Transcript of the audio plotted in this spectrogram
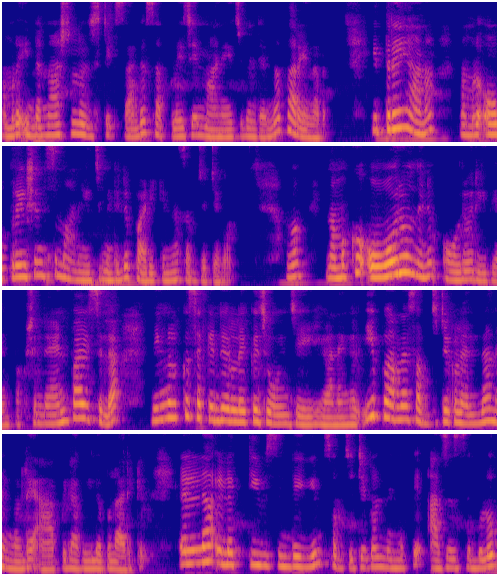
നമ്മൾ international logistics and supply chain management എന്ന് പറയുന്നത്. ഇത്രയാണ് നമ്മൾ ഓപ്പറേഷൻസ് മാനേജ്മെന്റിൽ പഠിക്കുന്ന സബ്ജക്റ്റുകൾ അപ്പം നമുക്ക് ഓരോന്നിനും ഓരോ രീതിയാണ്. പക്ഷെ ലേൺ വൈസിൽ നിങ്ങൾക്ക് സെക്കൻഡ് ഇയറിലേക്ക് ജോയിൻ ചെയ്യുകയാണെങ്കിൽ ഈ പറഞ്ഞ സബ്ജക്റ്റുകളെല്ലാം നിങ്ങളുടെ ആപ്പിൽ അവൈലബിൾ ആയിരിക്കും. എല്ലാ ഇലക്റ്റീവ്സിന്റെയും സബ്ജക്റ്റുകൾ നിങ്ങൾക്ക് അസസിബിളും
